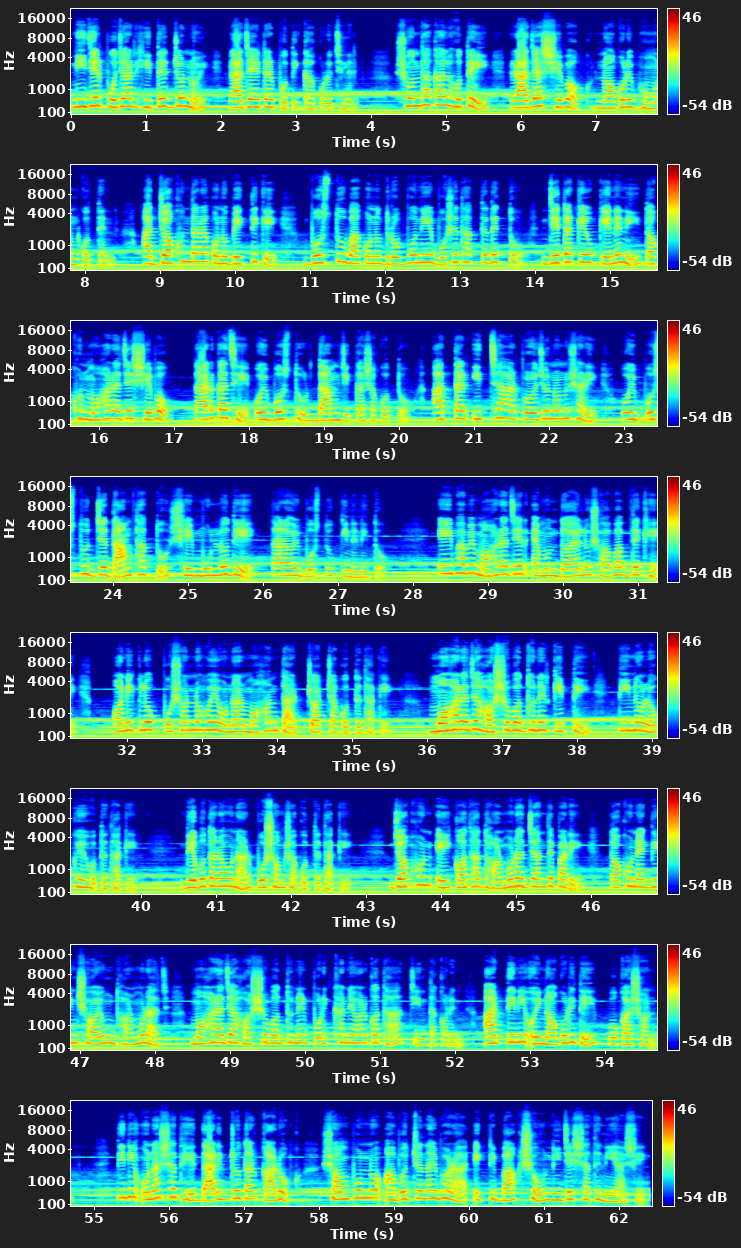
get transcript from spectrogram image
নিজের প্রজার হিতের জন্যই রাজা এটার প্রতিজ্ঞা করেছিলেন। সন্ধ্যাকাল হতেই রাজার সেবক নগরে ভ্রমণ করতেন। আর যখন তারা কোনো ব্যক্তিকে বস্তু বা কোনো দ্রব্য নিয়ে বসে থাকতে দেখত, যেটা কেউ কেনেনি, তখন মহারাজের সেবক তার কাছে ওই বস্তুর দাম জিজ্ঞাসা করত। আর তার ইচ্ছা আর প্রয়োজন অনুসারে ওই বস্তুর যে দাম থাকতো, সেই মূল্য দিয়ে তারা ওই বস্তু কিনে নিত। এইভাবে মহারাজের এমন দয়ালু স্বভাব দেখে অনেক লোক প্রসন্ন হয়ে ওনার মহানতার চর্চা করতে থাকে। মহারাজা হর্ষবর্ধনের কীর্তি তিনও লোকে হতে থাকে। দেবতারা ওনার প্রশংসা করতে থাকে। যখন এই কথা ধর্মরাজ জানতে পারে, তখন একদিন স্বয়ং ধর্মরাজ মহারাজা হর্ষবর্ধনের পরীক্ষা নেওয়ার কথা চিন্তা করেন আর তিনি ওই নগরীতে প্রকাশ হন। তিনি ওনার সাথে দারিদ্রতার কারক সম্পূর্ণ আবর্জনায় ভরা একটি বাক্স নিজের সাথে নিয়ে আসে।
